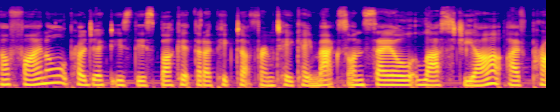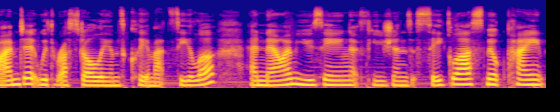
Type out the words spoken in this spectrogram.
Our final project is this bucket that I picked up from TK Maxx on sale last year. I've primed it with Rust-Oleum's Clear Matte Sealer and now I'm using Fusion's Sea Glass Milk Paint.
